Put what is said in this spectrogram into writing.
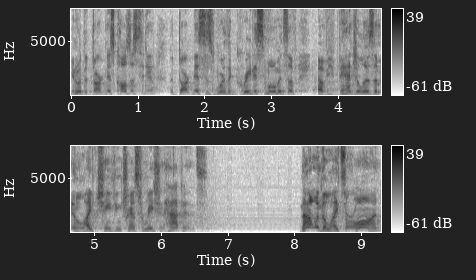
You know what the darkness calls us to do? The darkness is where the greatest moments of, of evangelism and life changing transformation happens. Not when the lights are on.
